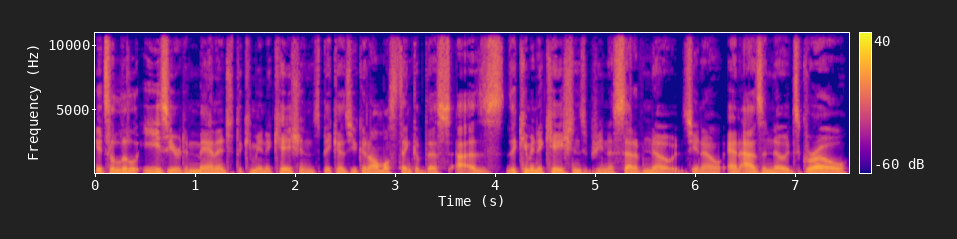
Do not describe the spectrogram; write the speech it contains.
it's a little easier to manage the communications because you can almost think of this as the communications between a set of nodes, you know, and as the nodes grow,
